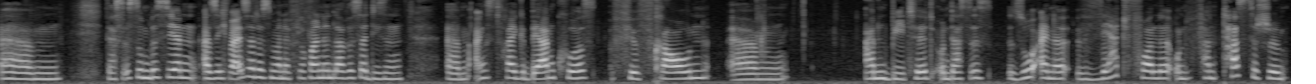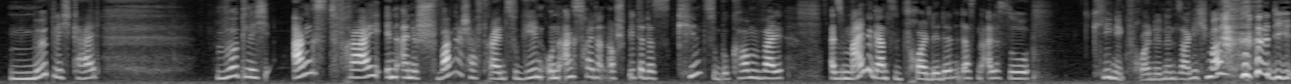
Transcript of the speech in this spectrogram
ähm, das ist so ein bisschen, also ich weiß ja, dass meine Freundin Larissa diesen ähm, angstfrei Gebärenkurs für Frauen ähm, anbietet und das ist so eine wertvolle und fantastische Möglichkeit, wirklich angstfrei in eine Schwangerschaft reinzugehen und angstfrei dann auch später das Kind zu bekommen, weil also meine ganzen Freundinnen, das sind alles so Klinikfreundinnen, sage ich mal. Die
